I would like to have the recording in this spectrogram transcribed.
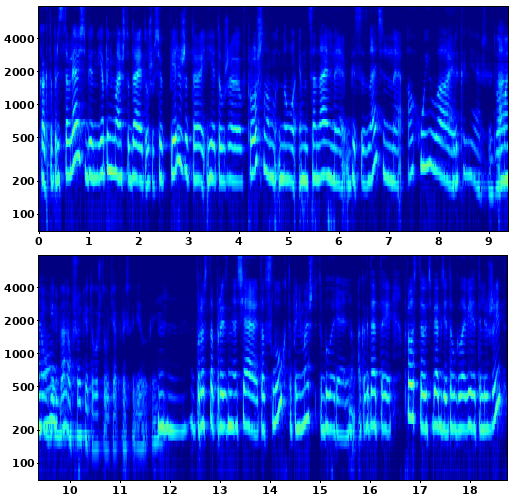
как-то представляю себе, ну, я понимаю, что да, это уже все пережито, и это уже в прошлом, но эмоциональное, бессознательное Да, охуевает. конечно. Твой Оно- маленький ребенок в шоке от того, что у тебя происходило, конечно. Мгм. Просто произнося это вслух, ты понимаешь, что это было реальным. А когда ты просто у тебя где-то в голове это лежит,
